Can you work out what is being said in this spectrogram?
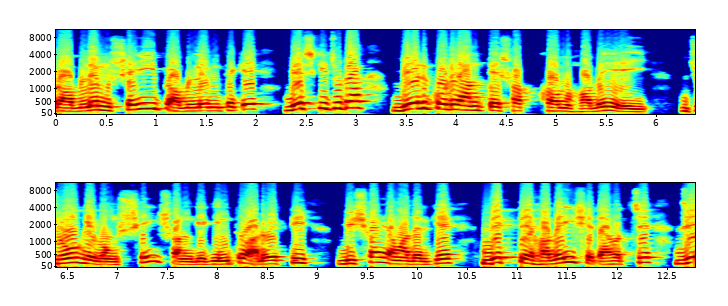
প্রবলেম সেই প্রবলেম থেকে বেশ কিছুটা বের করে আনতে সক্ষম হবে এই যোগ এবং সেই সঙ্গে কিন্তু আরও একটি বিষয় আমাদেরকে দেখতে হবেই, সেটা হচ্ছে যে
